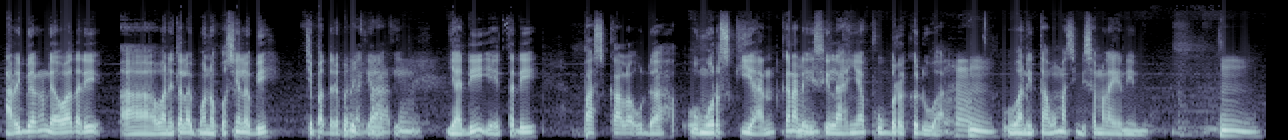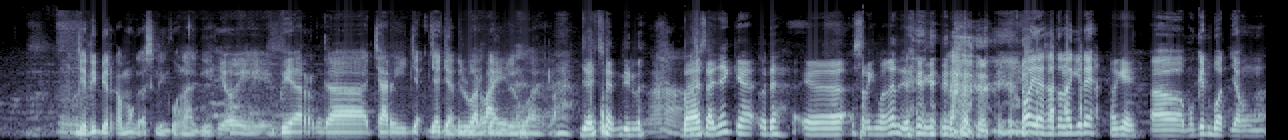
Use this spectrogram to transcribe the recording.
Ari bilang di awal tadi uh, wanita menopausnya lebih cepat daripada laki-laki. Hmm. Jadi ya itu tadi pas kalau udah umur sekian kan ada Hmm. istilahnya puber kedua. Hmm. Wanitamu masih bisa melayanimu. Hmm. Hmm. Jadi biar kamu nggak selingkuh lagi. Yoi, biar nggak cari ja- jajan di luar Jajan lain. Di luar. Jajan dulu. Nah. Bahasanya kayak udah eh, sering banget ya. Oh ya satu lagi deh. Oke. Eh, mungkin buat yang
